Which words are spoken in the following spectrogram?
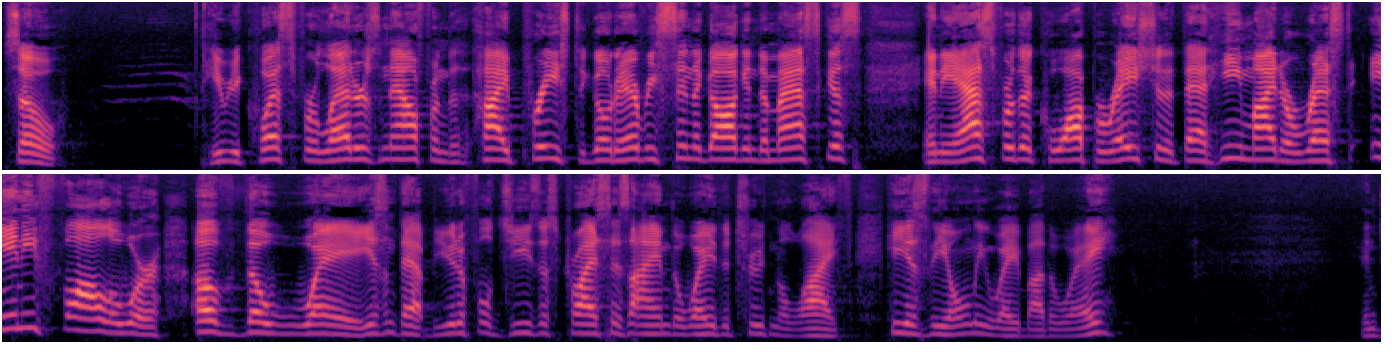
So, he requests for letters now from the high priest to go to every synagogue in Damascus, and he asks for their cooperation that, that he might arrest any follower of the way. Isn't that beautiful? Jesus Christ says, I am the way, the truth, and the life. He is the only way, by the way. And,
